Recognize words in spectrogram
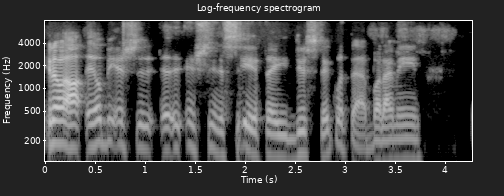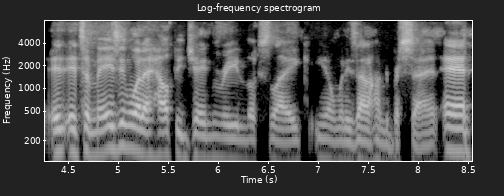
you know, it'll be interesting interesting to see if they do stick with that. But I mean, it, it's amazing what a healthy Jayden Reed looks like, you know, when he's at 100. percent And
